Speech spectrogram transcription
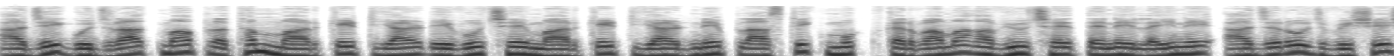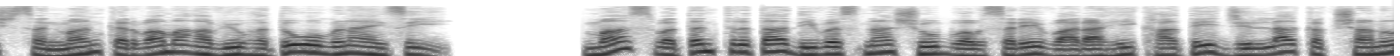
આજે ગુજરાતમાં પ્રથમ માર્કેટ યાર્ડ એવું છે. માર્કેટ યાર્ડને પ્લાસ્ટિક મુક્ત કરવામાં આવ્યું છે. તેને લઈને આજરોજ વિશેષ સન્માન કરવામાં આવ્યું હતું. ઓગણાએંસી માં સ્વતંત્રતા દિવસના શુભ અવસરે વારાહી ખાતે જિલ્લા કક્ષાનો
